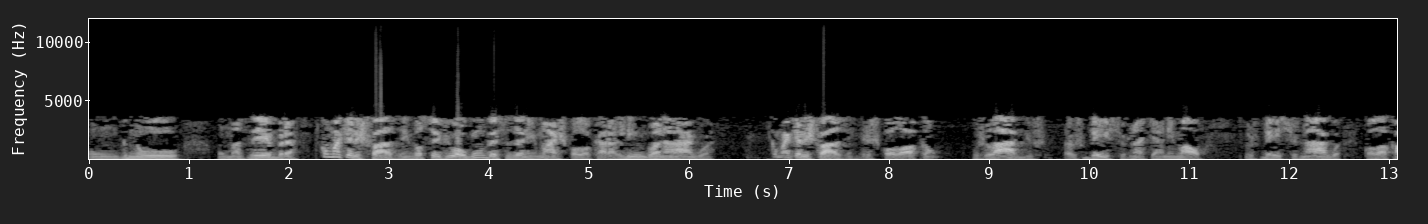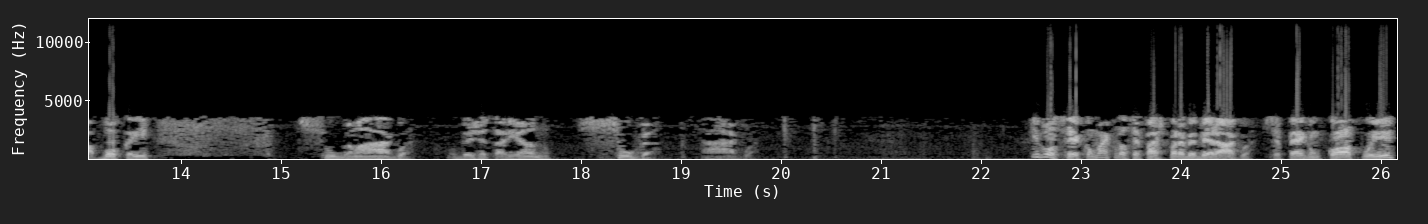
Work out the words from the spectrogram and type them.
um gnu, uma zebra. Como é que eles fazem? Você viu algum desses animais colocar a língua na água? Como é que eles fazem? Eles colocam os lábios, os beiços, né, que é animal, os beiços na água, colocam a boca aí, sugam a água. O vegetariano suga a água. E você, como é que você faz para beber água? Você pega um copo e.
